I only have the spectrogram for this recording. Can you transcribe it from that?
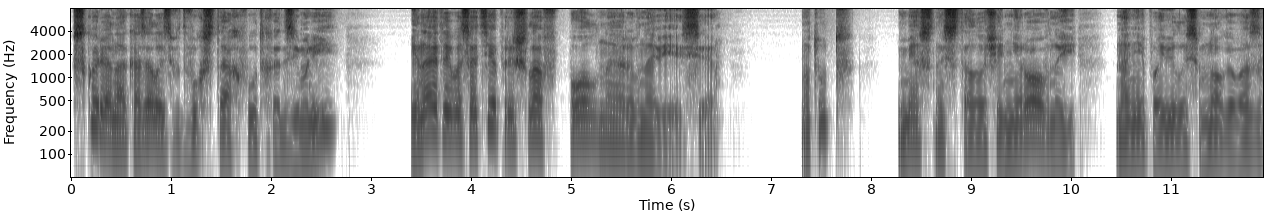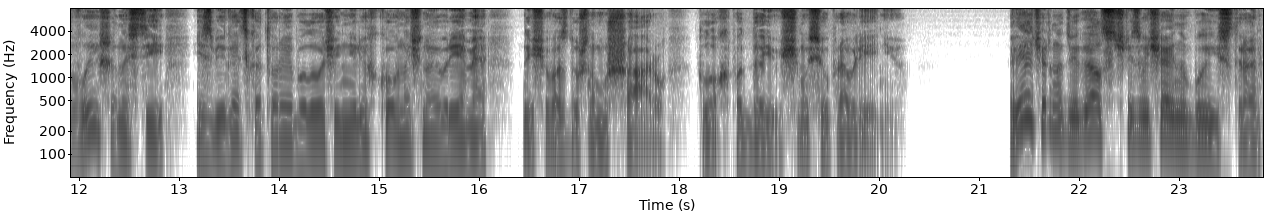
Вскоре она оказалась в двухстах футах от земли и на этой высоте пришла в полное равновесие. Но тут местность стала очень неровной, на ней появилось много возвышенностей, избегать которые было очень нелегко в ночное время, да еще воздушному шару — плохо поддающемуся управлению. Вечер надвигался чрезвычайно быстро,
